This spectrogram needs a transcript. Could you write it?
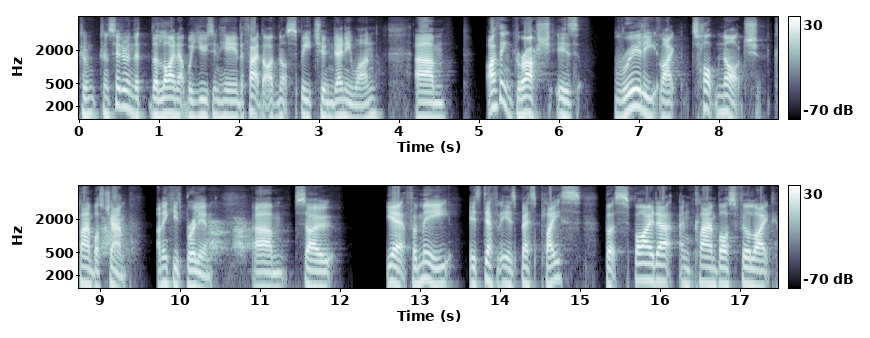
con considering the, the lineup we're using here, the fact that I've not speed tuned anyone, um, I think Ghrush is really like top notch clan boss champ. I think he's brilliant. Um, so, yeah, for me, it's definitely his best place. But Spider and Clan Boss feel like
